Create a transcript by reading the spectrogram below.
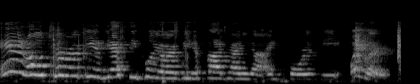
And Ultra Rookie of Jesse Puljujarvi to 5.99 for the Oilers.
